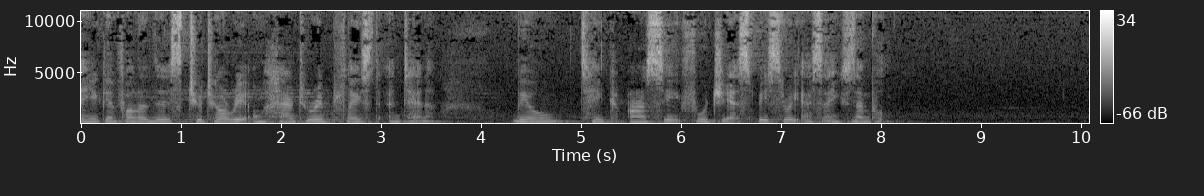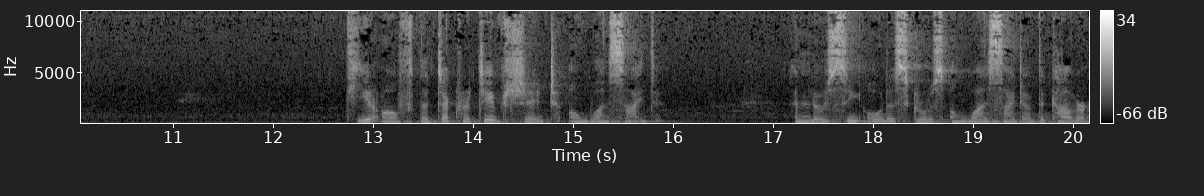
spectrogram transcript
And you can follow this tutorial on how to replace the antenna. We'll take RC4GS V3 as an example. Tear off the decorative sheet on one side and loosen all the screws on one side of the cover.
